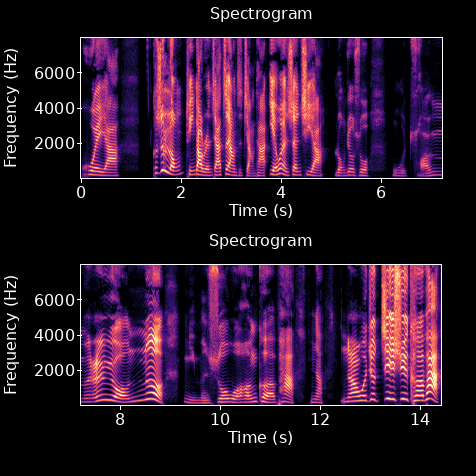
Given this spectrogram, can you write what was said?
会呀。可是龙听到人家这样子讲，它也会很生气啊。龙就说：“我才没有呢！你们说我很可怕，那那我就继续可怕。”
